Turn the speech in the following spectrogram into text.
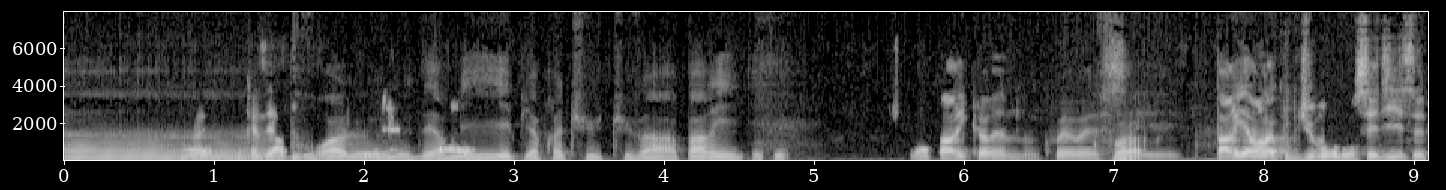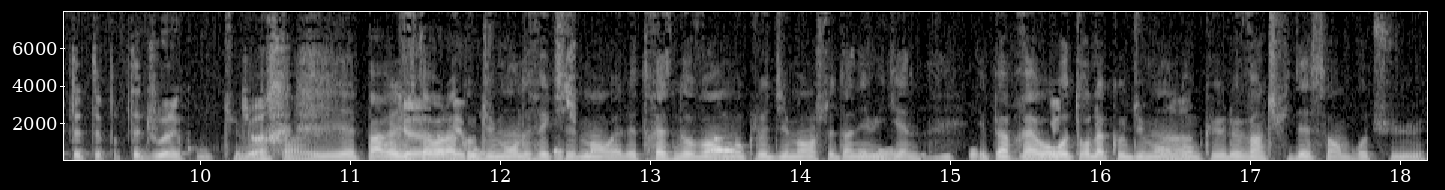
Euh, ouais, derby. 3, le, derby, et puis après, tu, tu vas à Paris. Je vais à Paris quand même, donc ouais, ouais. Paris avant la Coupe du Monde, on s'est dit, c'est peut-être peut-être jouer un coup. Tu, vois. Paris, Paris juste avant euh, la Coupe du Monde, effectivement, ouais, le 13 novembre, donc le dimanche, le dernier week-end. Et puis après, au retour de la Coupe du Monde, donc euh, le 28 décembre, tu,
